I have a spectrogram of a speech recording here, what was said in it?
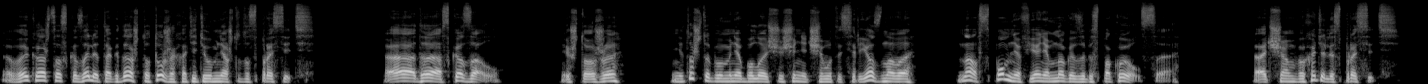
вы, кажется, сказали тогда, что тоже хотите у меня что-то спросить». «А, да, сказал». «И что же?» Не то чтобы у меня было ощущение чего-то серьезного, но, вспомнив, я немного забеспокоился. «О чем вы хотели спросить?»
